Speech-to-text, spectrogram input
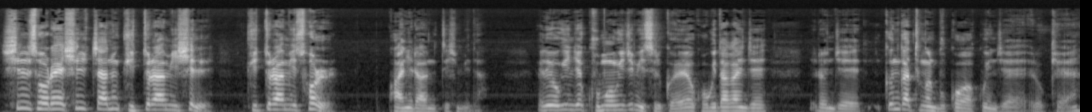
실솔의 실자는 귀뚜라미 실, 귀뚜라미 솔 관이라는 뜻입니다. 그래서 여기 이제 구멍이 좀 있을 거예요. 거기다가 이제 이런 이제 끈 같은 걸 묶어 갖고 이제 이렇게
